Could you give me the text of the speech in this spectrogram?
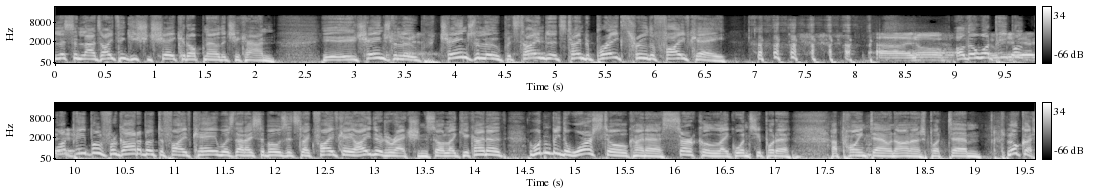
Listen, lads. I think you should shake it up now that you can. Change the loop. Change the loop. It's time to. It's time to break through the five k. Uh, I know. Although what people what people forgot about the 5k was that I suppose it's like 5k either direction. So like you kind of it wouldn't be the worst old kind of circle like once you put a, a point down on it. But um, look at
